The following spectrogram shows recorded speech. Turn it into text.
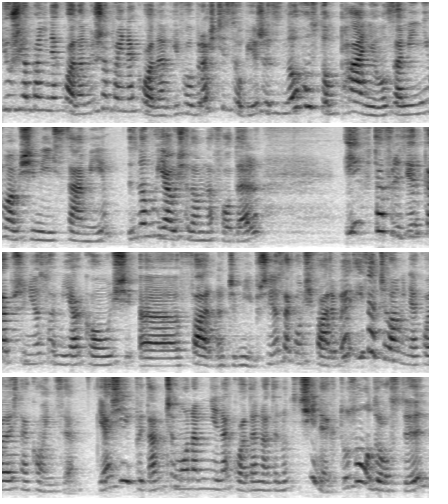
już ja pani nakładam, już ja pani nakładam. I wyobraźcie sobie, że znowu z tą panią zamieniłam się miejscami, znowu ja usiadłam na fotel i ta fryzjerka przyniosła mi jakąś e, farbę, znaczy mi przyniosła jakąś farbę i zaczęła mi nakładać na końce. Ja się jej pytam, czemu ona mi nie nakłada na ten odcinek. Tu są odrosty,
